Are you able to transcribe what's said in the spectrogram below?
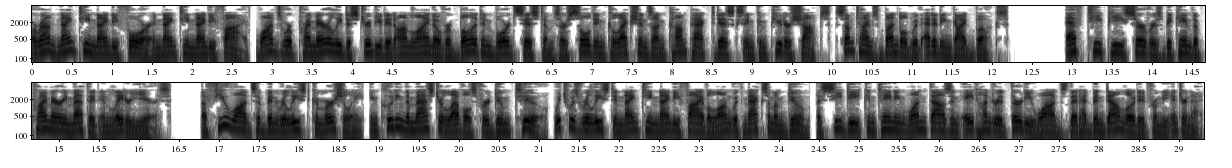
Around 1994 and 1995, WADs were primarily distributed online over bulletin board systems or sold in collections on compact discs in computer shops, sometimes bundled with editing guide books. FTP servers became the primary method in later years. A few WADs have been released commercially, including the master levels for Doom 2, which was released in 1995 along with Maximum Doom, a CD containing 1,830 WADs that had been downloaded from the Internet.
